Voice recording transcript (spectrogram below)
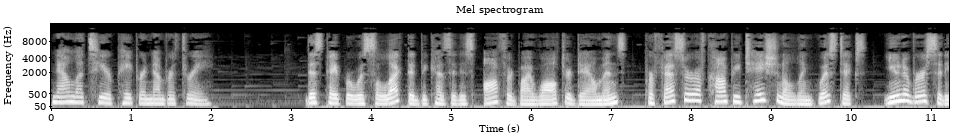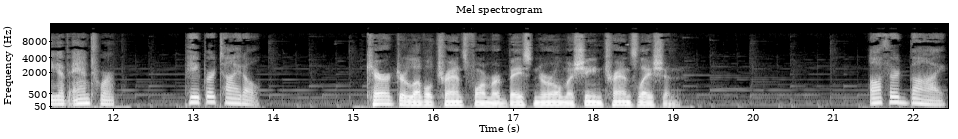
Now let's hear paper number 3. This paper was selected because it is authored by Walter Daelemans, Professor of Computational Linguistics, University of Antwerp. Paper title Character Level Transformer Based Neural Machine Translation. Authored by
